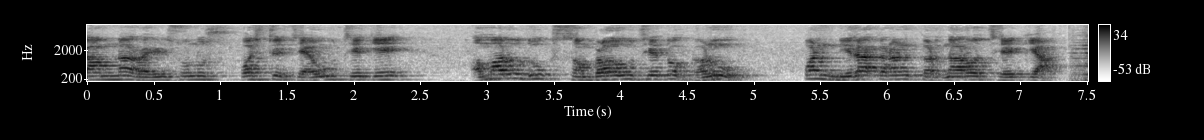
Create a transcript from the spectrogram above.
ગામના રહીશોનું સ્પષ્ટ કહેવું છે કે અમારું દુઃખ સંભળાવવું છે તો ઘણું, પણ નિરાકરણ કરનારો છે ક્યાં?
